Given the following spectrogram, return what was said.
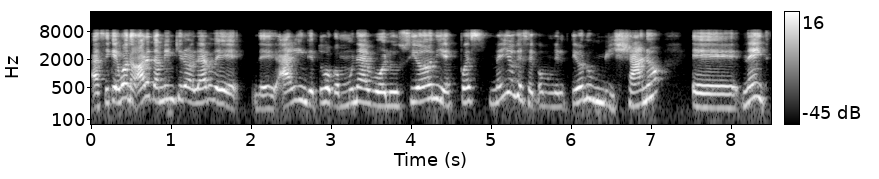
Así que bueno, ahora también quiero hablar de, de alguien que tuvo como una evolución y después medio que se convirtió en un villano. Eh, Nate,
